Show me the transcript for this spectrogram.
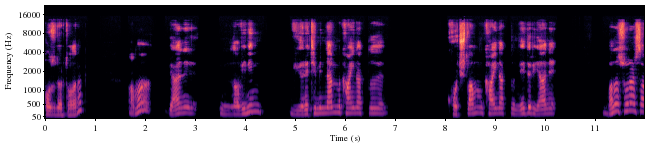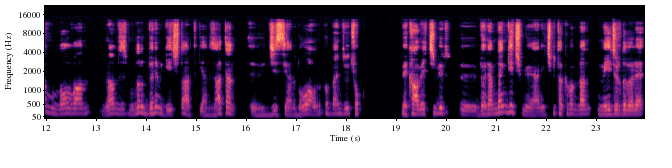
Poz 4 olarak. Ama yani Navi'nin yönetiminden mi kaynaklı koçlan kaynaklı nedir yani bana sorarsan bu Novan, Ramses bunların dönemi geçti artık yani zaten e, CIS yani Doğu Avrupa bence çok rekabetçi bir e, dönemden geçmiyor yani hiçbir takımın ben Major'da böyle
